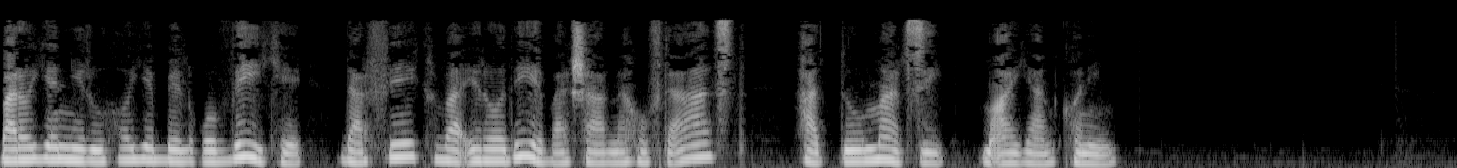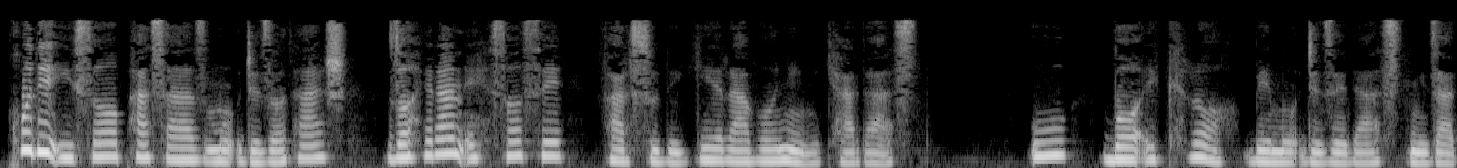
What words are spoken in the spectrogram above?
برای نیروهای بالقوه‌ای که در فکر و اراده بشر نهفته است حد و مرزی معین کنیم. خود عیسی پس از معجزاتش ظاهرا احساس فرسودگی روانی می کرده است. او با اکراه به معجزه دست می‌زد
